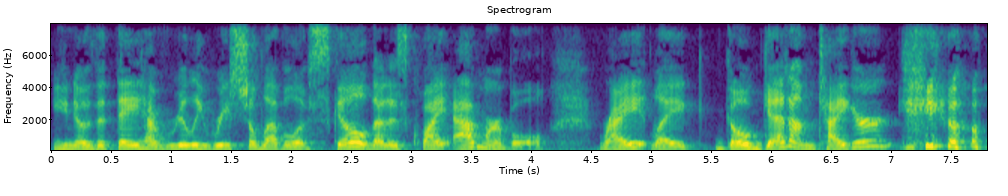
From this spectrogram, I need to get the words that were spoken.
you know, that they have really reached a level of skill that is quite admirable, right? Like go get them, tiger, you know.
